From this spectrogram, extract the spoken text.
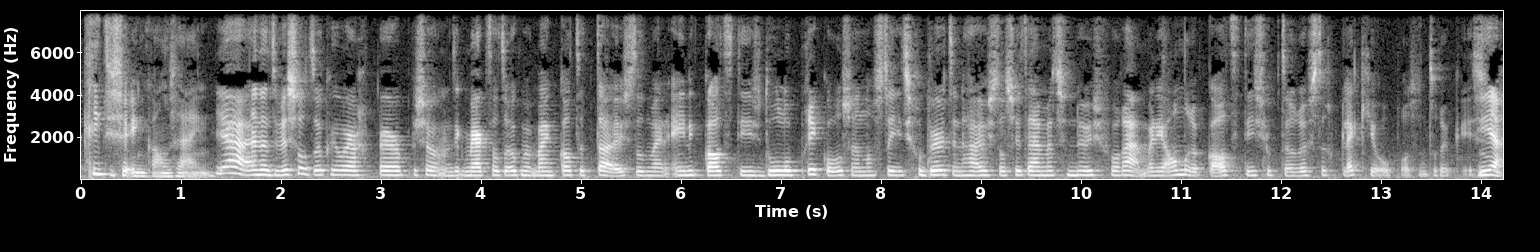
kritischer in kan zijn. Ja, en het wisselt ook heel erg per persoon. Want ik merk dat ook met mijn katten thuis. Dat mijn ene kat die is dol op prikkels. En als er iets gebeurt in huis, dan zit hij met zijn neus vooraan. Maar die andere kat, die zoekt een rustig plekje op als het druk is. Ja.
